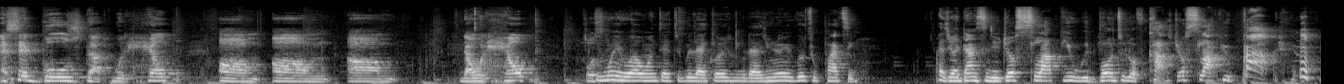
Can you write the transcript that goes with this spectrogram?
i set goals that would help um um um that would help Muiwa wanted to be like all people that you know you go to party. As you're dancing they just slap you with bundle of cash just slap you pa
